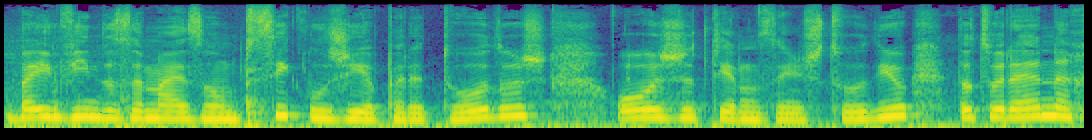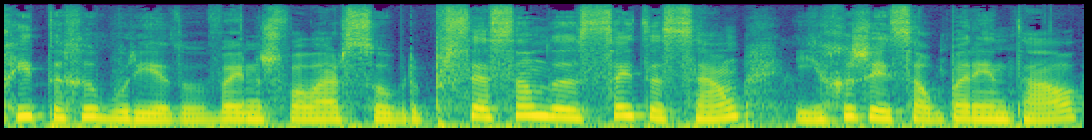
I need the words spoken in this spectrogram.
Bem-vindos a mais um Psicologia para Todos. Hoje temos em estúdio a doutora Ana Rita Reboredo. Vem-nos falar sobre percepção de aceitação e rejeição parental,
